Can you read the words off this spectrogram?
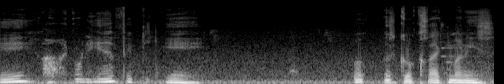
Okay. Oh, I don't have 50k. Well, let's go collect monies.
